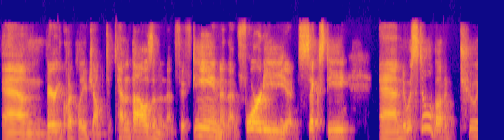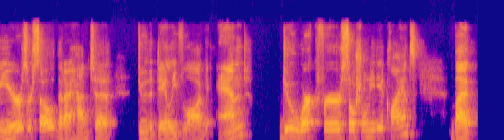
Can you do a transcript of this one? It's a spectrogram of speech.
and very quickly jumped to 10,000 and then 15 and then 40 and 60. And it was still about two years or so that I had to do the daily vlog and do work for social media clients. But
